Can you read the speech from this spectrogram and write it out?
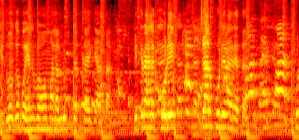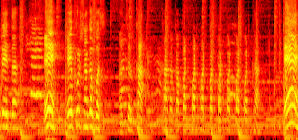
हे दोघं बहीण भाऊ मला लुटतात काय की आता. किती राहिले पुढे? चार पुढे राहिले आता. कुठे येतं ए ए कृष्ण बस. चल खा. खा खा पट पट पट पट पट पट पट पट खा. ए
